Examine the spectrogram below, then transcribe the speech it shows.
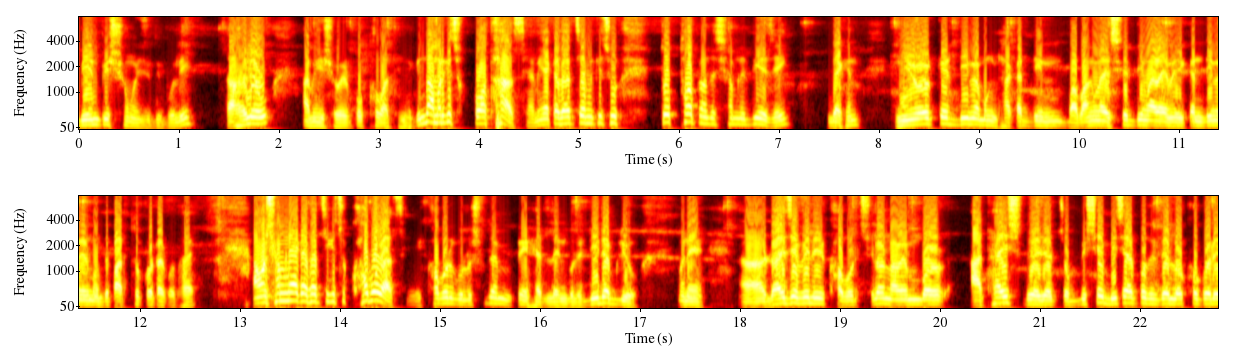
বিএনপির সময় যদি বলি, তাহলেও আমি এসবের পক্ষপাতি না। কিন্তু আমার কিছু কথা আছে, আমি একাধারে আমি কিছু তথ্য আপনাদের সামনে দিয়ে যাই। দেখেন নিউ ইয়র্কের ডিম এবং ঢাকার ডিম বা বাংলাদেশের ডিম আর আমেরিকান ডিমের মধ্যে পার্থক্যটা কোথায়? আমার সামনে একাধারে কিছু খবর আছে। এই খবরগুলো শুধু আমি হেডলাইন বলি। ডিডব্লিউ মানে ডয়জেভেলির খবর ছিল নভেম্বর আঠাইশ দুই হাজার চব্বিশে বিচারপতিদের লক্ষ্য করে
